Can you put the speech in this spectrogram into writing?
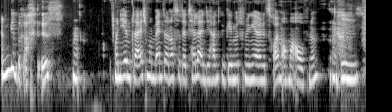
angebracht ist. Hm. Und ihr im gleichen Moment dann noch so der Teller in die Hand gegeben wird, von wegen, ja, jetzt räum auch mal auf, ne? Mhm.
